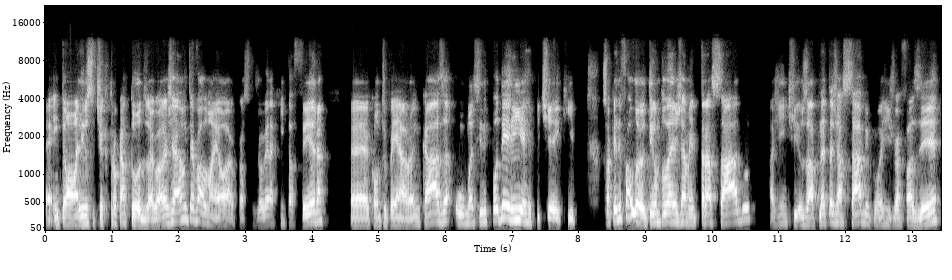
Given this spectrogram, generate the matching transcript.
É, então ali você tinha que trocar todos. Agora já é um intervalo maior. O próximo jogo é na quinta-feira é, contra o Penharol em casa. O Mancini poderia repetir a equipe. Só que ele falou: eu tenho um planejamento traçado. A gente, os atletas já sabem como a gente vai fazer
